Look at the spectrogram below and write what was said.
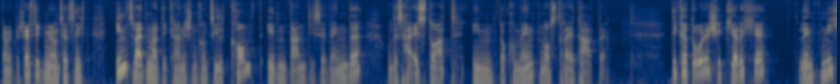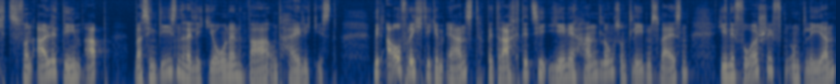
Damit beschäftigen wir uns jetzt nicht. Im Zweiten Vatikanischen Konzil kommt eben dann diese Wende und es heißt dort im Dokument Nostra Aetate, die katholische Kirche lehnt nichts von alledem ab, was in diesen Religionen wahr und heilig ist. Mit aufrichtigem Ernst betrachtet sie jene Handlungs- und Lebensweisen, jene Vorschriften und Lehren,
